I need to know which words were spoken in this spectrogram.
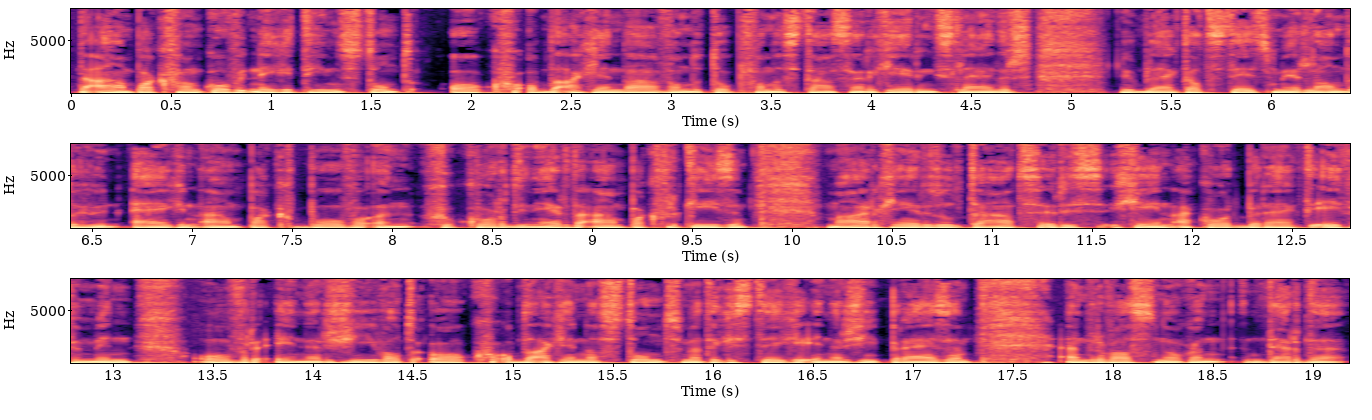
De aanpak van COVID-19 stond ook op de agenda van de top van de staats- en regeringsleiders. Nu blijkt dat steeds meer landen hun eigen aanpak boven een gecoördineerde aanpak verkiezen. Maar geen resultaat. Er is geen akkoord bereikt. Evenmin over energie, wat ook op de agenda stond met de gestegen energieprijzen. En er was nog een derde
